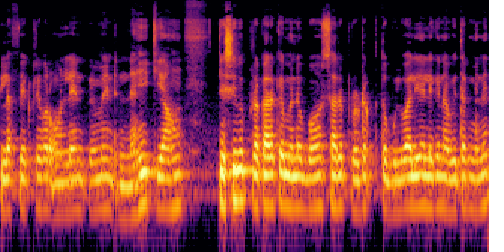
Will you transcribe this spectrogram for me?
क्लब फैक्ट्री पर ऑनलाइन पेमेंट नहीं किया हूँ। किसी भी प्रकार के मैंने बहुत सारे प्रोडक्ट तो बुलवा लिए, लेकिन अभी तक मैंने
